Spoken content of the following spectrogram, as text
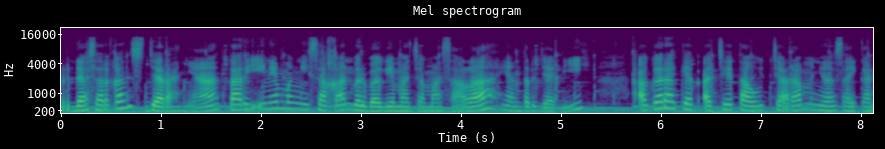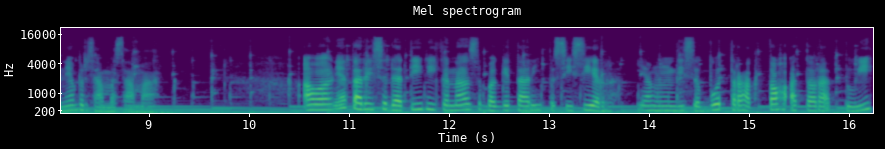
Berdasarkan sejarahnya, tari ini mengisahkan berbagai macam masalah yang terjadi agar rakyat Aceh tahu cara menyelesaikannya bersama-sama. Awalnya tari sedati dikenal sebagai tari pesisir yang disebut ratoh atau ratuih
